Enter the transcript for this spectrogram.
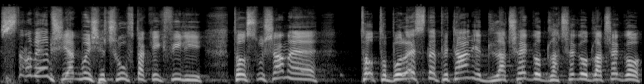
Zastanawiałem się, jakbym się czuł w takiej chwili. To słyszane, to, to bolesne pytanie, dlaczego, dlaczego, dlaczego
